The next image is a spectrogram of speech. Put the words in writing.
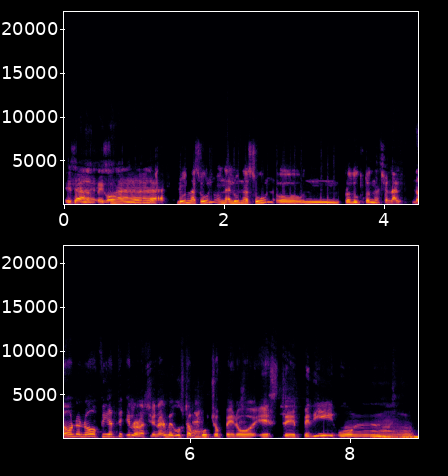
Esa, ¿Es una luna azul, una luna azul o un producto nacional? No, no, no, fíjate que lo nacional me gusta mucho, pero este pedí un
